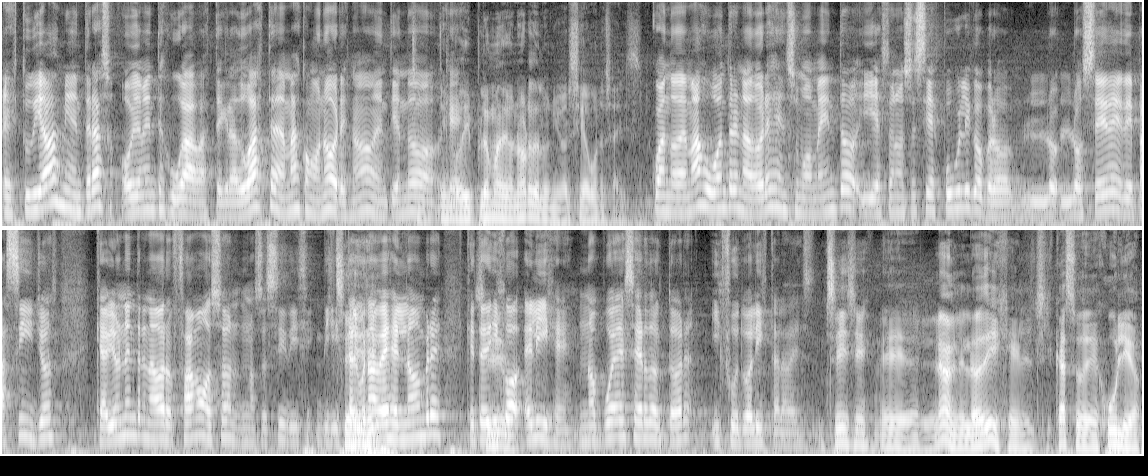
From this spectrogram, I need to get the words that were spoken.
estudiabas mientras, obviamente, jugabas. Te graduaste además con honores, ¿no? Entiendo. tengo diploma de honor de la Universidad de Buenos Aires. Cuando además hubo entrenadores en su momento, y esto no sé si es público, pero lo, sé de, pasillos, que había un entrenador famoso, no sé si dijiste alguna vez el nombre, que te dijo: elige, no puedes ser doctor y futbolista a la vez. Sí, sí. Eh, no, lo dije. El, el, caso de Julio.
